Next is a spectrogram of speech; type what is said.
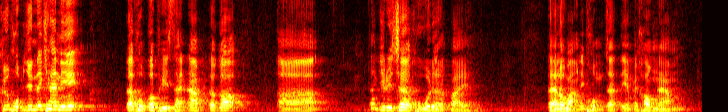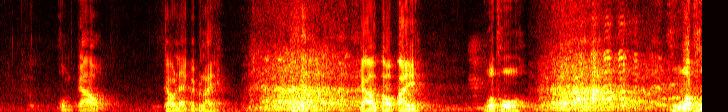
คือผมยืนได้แค่นี้ แล้วผมก็พรีแซนต์อัพแล้วก็ตั้งยูริเชอร์ครูเดินออกไป แต่ระหว่างที่ผมจะเตรียมไปเข้าห้องน้ำผมก้าวก้าวแรกไม่เป็นไรก้าวต่อไป หัวโผลหัวโผล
